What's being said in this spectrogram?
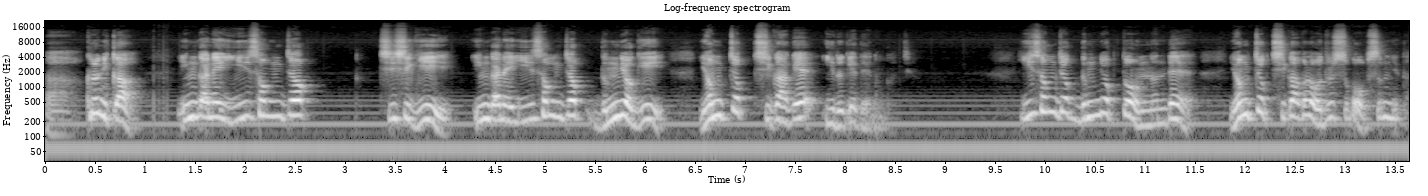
아, 그러니까 인간의 이성적 지식이 인간의 이성적 능력이 영적 지각에 이르게 되는 거죠. 이성적 능력도 없는데 영적 지각을 얻을 수가 없습니다.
